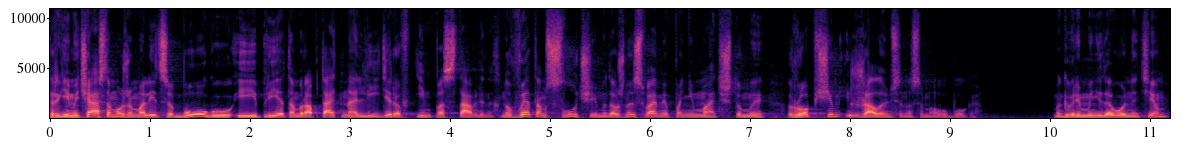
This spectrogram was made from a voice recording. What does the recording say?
Дорогие, мы часто можем молиться Богу и при этом роптать на лидеров им поставленных. Но в этом случае мы должны с вами понимать, что мы ропщим и жалуемся на самого Бога. Мы говорим, мы недовольны тем,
